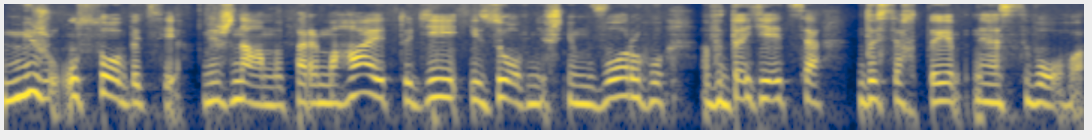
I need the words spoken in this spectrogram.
між міжусобиці між нами перемагають, тоді і зовнішньому ворогу вдається досягти е, свого.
